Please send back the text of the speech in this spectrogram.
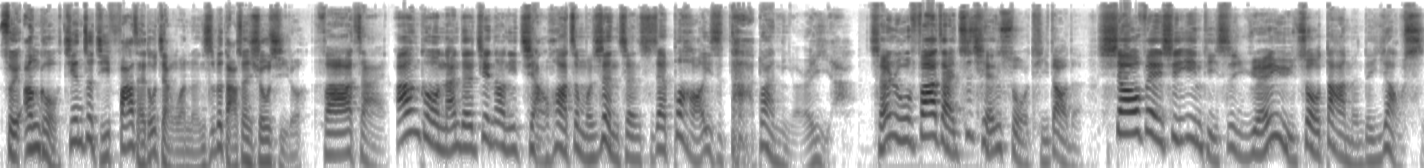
所以，Uncle，今天这集发仔都讲完了，你是不是打算休息了？发仔，Uncle 难得见到你讲话这么认真，实在不好意思打断你而已啊。诚如发仔之前所提到的，消费性硬体是元宇宙大门的钥匙。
